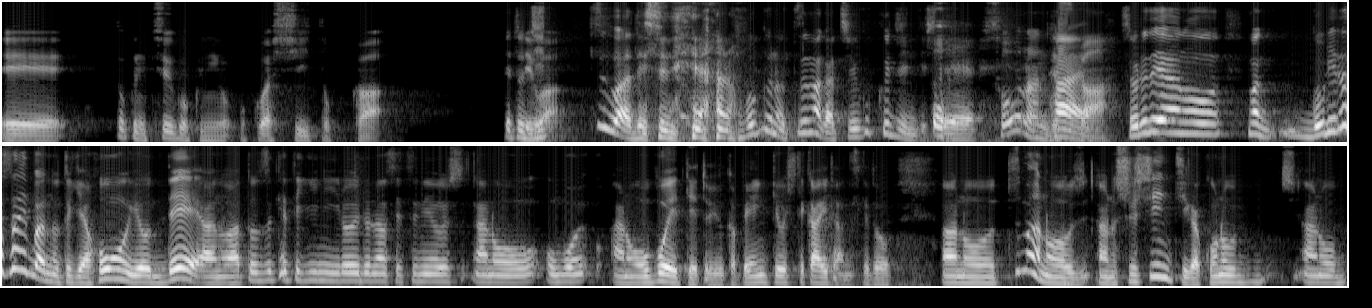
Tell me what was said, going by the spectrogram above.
えー、特に中国にお詳しいとか、えっと、実はですね、あの、僕の妻が中国人でして、おそうなんですか。はい。それで、あの、まあ、ゴリラ裁判の時は本を読んで、あの、後付け的にいろいろな説明をし、あの、覚え、あの、覚えてというか勉強して書いたんですけど、あの、妻の、あの、出身地がこの、あの、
